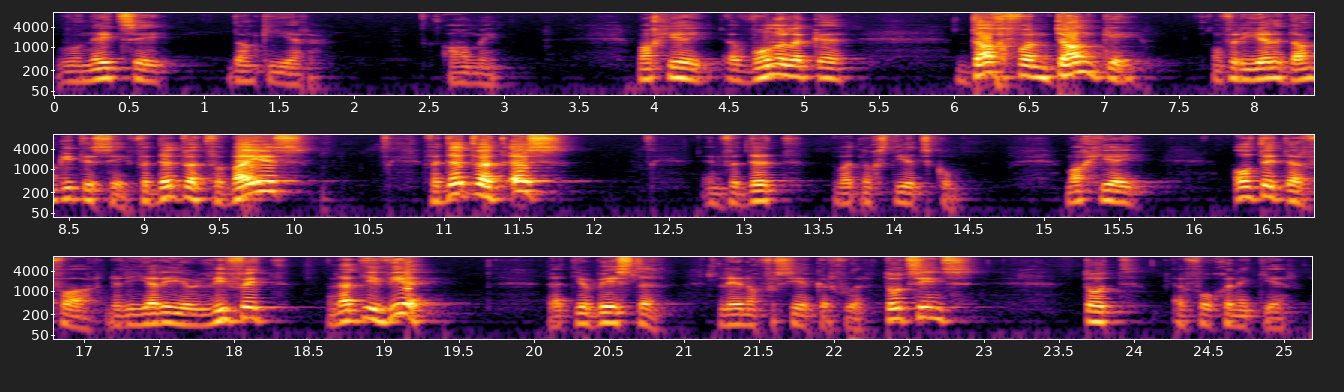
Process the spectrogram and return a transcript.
wil net sê dankie Here. Amen. Mag jy 'n wonderlike dag van dankie om vir die Here dankie te sê vir dit wat verby is, vir dit wat is en vir dit wat nog steeds kom. Mag jy altyd ervaar dat die Here jou liefhet en dat jy weet dat jou beste lê nog verseker voor. Totsiens tot 'n volgende keer.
